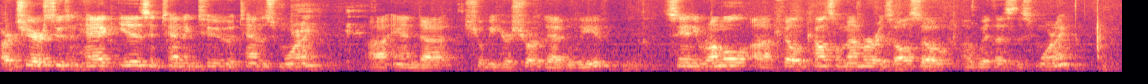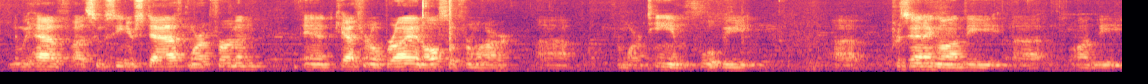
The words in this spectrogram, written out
our chair, Susan Haig, is intending to attend this morning, uh, and uh, she'll be here shortly, I believe. Sandy Rummel, uh, fellow council member, is also uh, with us this morning. And then we have some senior staff, Mark Fuhrmann and Catherine O'Brien, also from our, from our team, who will be presenting on the, on the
